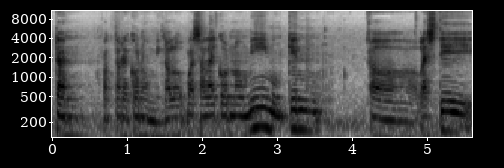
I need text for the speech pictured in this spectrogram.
dan faktor ekonomi. Kalau masalah ekonomi mungkin uh, Lesti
